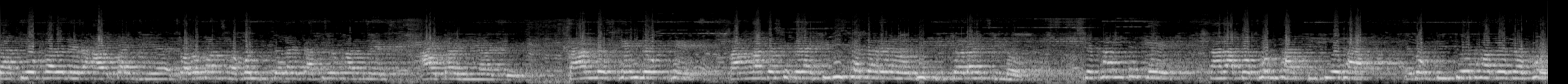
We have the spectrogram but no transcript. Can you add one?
জাতীয়করণের আওতায় নিয়ে, চলমান সকল বিদ্যালয় জাতীয়করণের আওতায় নিয়ে আসবে। তার সেই লক্ষ্যে বাংলাদেশে প্রায় তিরিশ হাজারের অধিক বিদ্যালয় ছিল। সেখান থেকে তারা প্রথম ধাপ দ্বিতীয় ধাপ এবং তৃতীয় ধাপে যখন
